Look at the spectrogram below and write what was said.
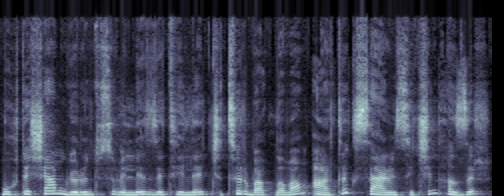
Muhteşem görüntüsü ve lezzetiyle çıtır baklavam artık servis için hazır.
